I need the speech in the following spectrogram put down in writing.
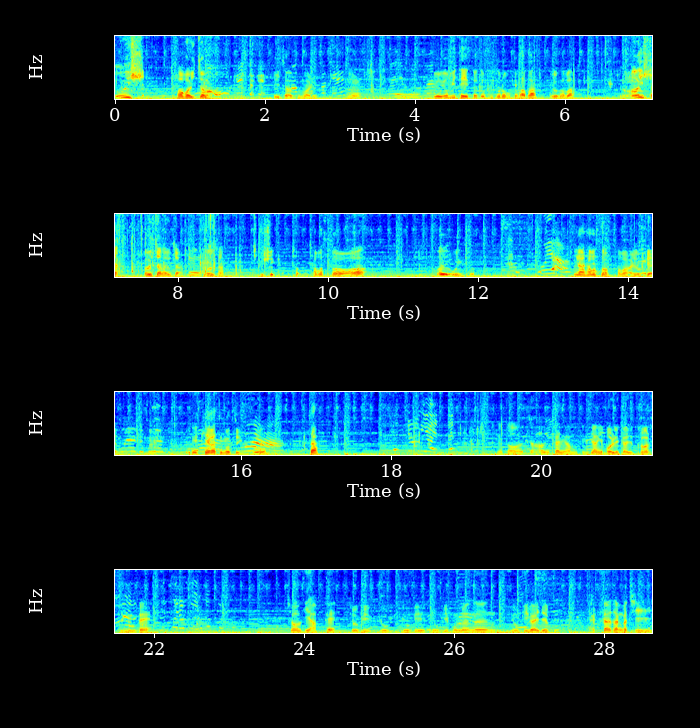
으이씨. 봐봐 있잖아. 어, 걔 있다, 걔. 여기 있잖아 두 마리. 응. 요, 요 밑에 있어. 또 부스러볼게. 봐봐. 여기 봐봐. 어이씨. 여기 있잖아. 여기 있잖아. 네. 여기 있잖아. 이씨 잡- 잡았어. 어이 어이 있어. 야 잡았어. 봐봐. 이렇게 보여줘 보여줘. 여기 개 같은 것도 있고. 우와. 자. 개쪽이가 있네. 그래서 저기까지 가면 굉장히 멀리까지 들어갈 수 있는데 저기 앞에 여기 여기 여기 여기 보면은 여기가 이제 백사장 같이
